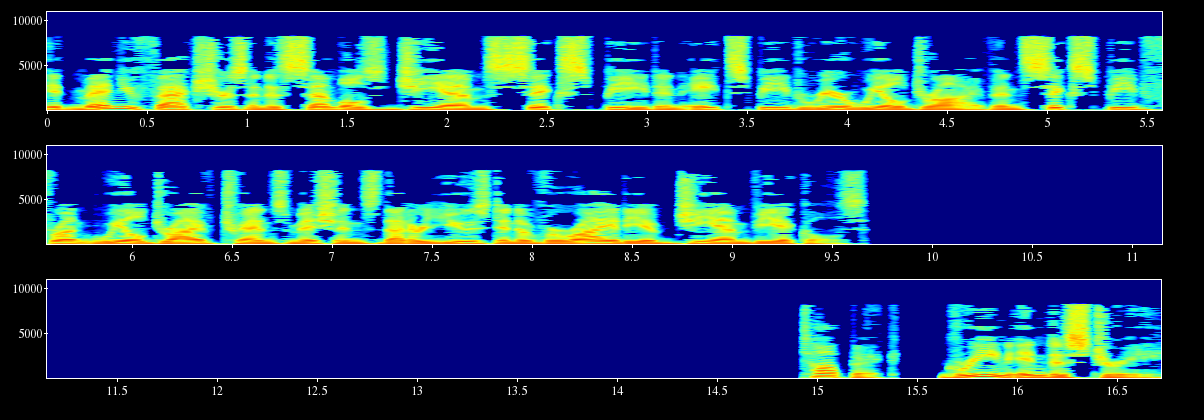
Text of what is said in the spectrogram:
It manufactures and assembles GM's 6-speed and 8-speed rear-wheel drive and 6-speed front-wheel drive transmissions that are used in a variety of GM vehicles. Green industry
